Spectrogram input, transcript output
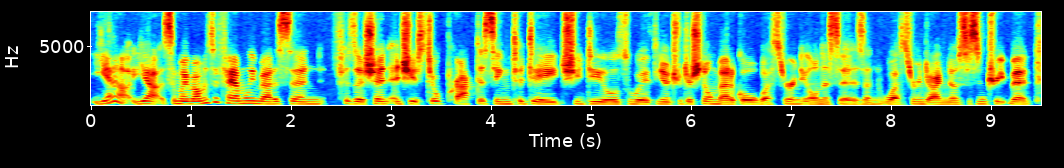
Yeah, yeah. So my mom is a family medicine physician and she is still practicing to date. She deals with, you know, traditional medical Western illnesses and Western diagnosis and treatment.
